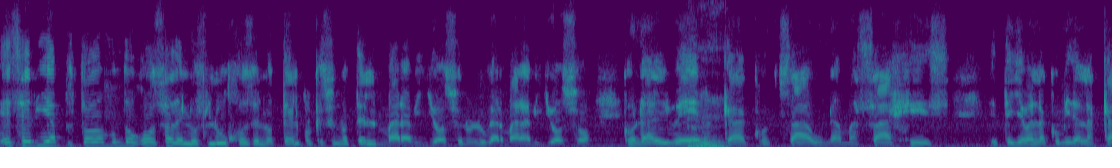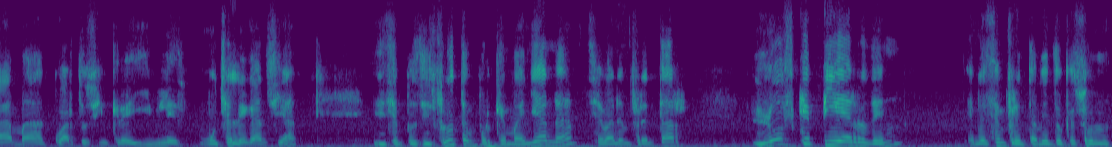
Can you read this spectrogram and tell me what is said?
ese día, pues todo el mundo goza de los lujos del hotel, porque es un hotel maravilloso, en un lugar maravilloso, con alberca, con sauna, masajes, eh, te llevan la comida a la cama, cuartos increíbles, mucha elegancia. Y dicen, pues disfruten, porque mañana se van a enfrentar. Los que pierden en ese enfrentamiento, que es un,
